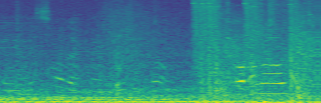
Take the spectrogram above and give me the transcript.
Okay, I saw that guy. Go? Oh, hello.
